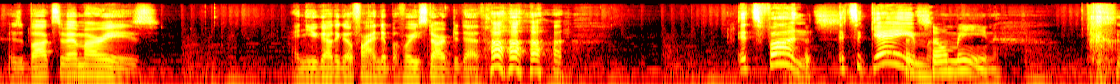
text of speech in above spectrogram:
there's a box of MREs. And you gotta go find it before you starve to death. Ha ha ha. It's fun. That's- it's a game. So mean.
